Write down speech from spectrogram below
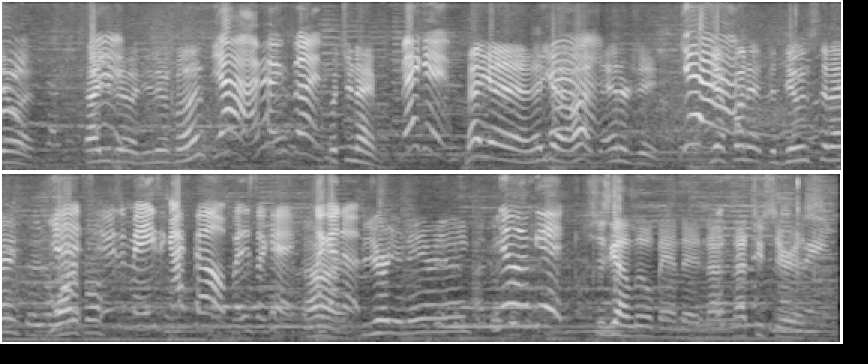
doing? How you doing? You doing fun? Yeah, I'm having fun. What's your name? Megan. Megan. There you go. Yeah. Lots of energy. Yeah. Did you have fun at the dunes today? The Yes, waterfall. it was amazing. I fell, but it's okay. All I got right. up. Did you hurt your knee or anything? No, I'm good. She's got a little band-aid. Not not too serious.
